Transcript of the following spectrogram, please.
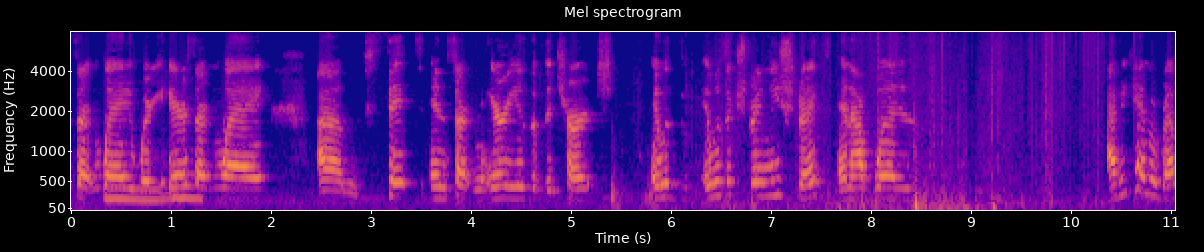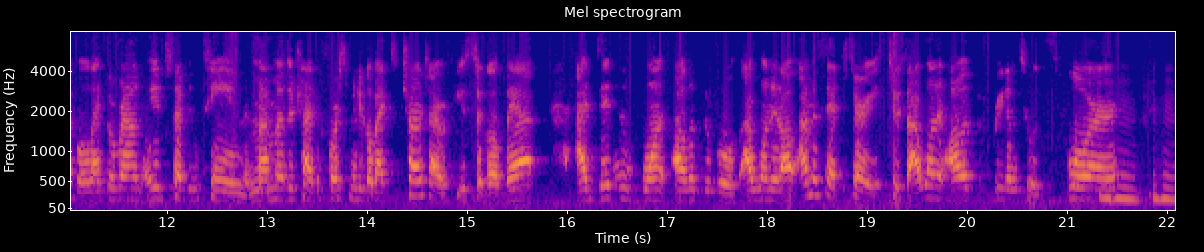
a certain way, mm-hmm. wear your hair a mm-hmm. certain way, um, sit in certain areas of the church. It was it was extremely strict, and I was I became a rebel like around age 17. My mother tried to force me to go back to church. I refused to go back. I didn't want all of the rules. I wanted all. I'm a Sagittarius too, so I wanted all of the freedom to explore, mm-hmm, mm-hmm.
